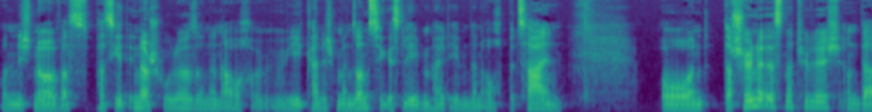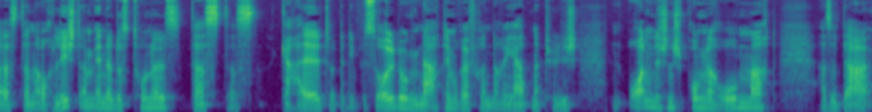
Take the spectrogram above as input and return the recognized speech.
und nicht nur, was passiert in der Schule, sondern auch, wie kann ich mein sonstiges Leben halt eben dann auch bezahlen. Und das Schöne ist natürlich, und da ist dann auch Licht am Ende des Tunnels, dass das Gehalt oder die Besoldung nach dem Referendariat natürlich einen ordentlichen Sprung nach oben macht. Also da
